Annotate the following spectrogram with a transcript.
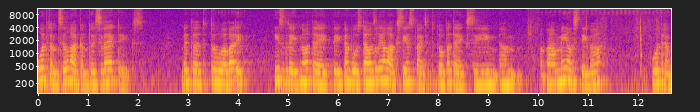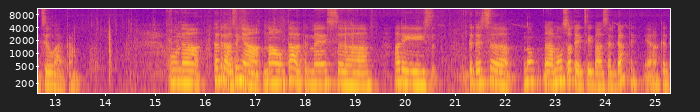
otram cilvēkam, tu esi vērtīgs. Bet uh, tu to vari izdarīt noteikti. Tam būs daudz lielāks iespējas, ja tu to pateiksi um, um, mīlestībā otram cilvēkam. Un, uh, katrā ziņā nav tā, ka mēs uh, arī kad es nu, mūsu attiecībās ar Gati, jā, kad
